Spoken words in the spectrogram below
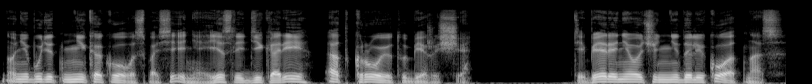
но не будет никакого спасения, если дикари откроют убежище. Теперь они очень недалеко от нас,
